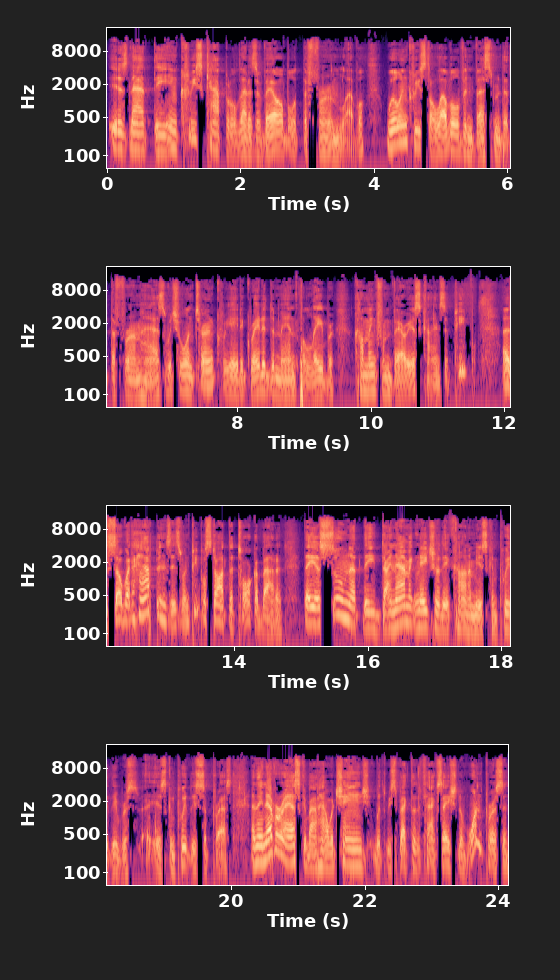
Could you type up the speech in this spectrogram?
is that the increased capital that is available at the firm level will increase the level of investment that the firm has, which will in turn create a greater demand for labor coming from various kinds of people. Uh, so, what happens is when people start to talk about it, they assume that the dynamic nature of the economy is completely is completely suppressed, and they never ask about how a change with respect to the taxation of one person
